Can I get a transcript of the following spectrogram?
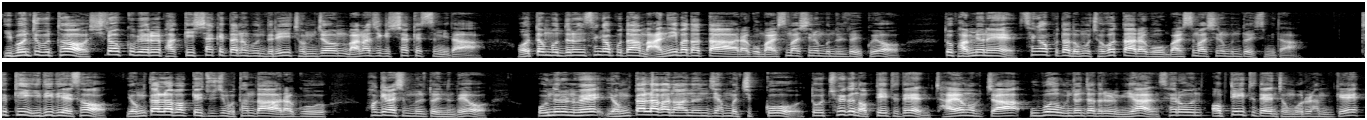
이번 주부터 실업급여를 받기 시작했다는 분들이 점점 많아지기 시작했습니다. 어떤 분들은 생각보다 많이 받았다 라고 말씀하시는 분들도 있고요. 또 반면에 생각보다 너무 적었다 라고 말씀하시는 분도 있습니다. 특히 EDD에서 0달러밖에 주지 못한다 라고 확인하신 분들도 있는데요. 오늘은 왜 0달러가 나왔는지 한번 짚고 또 최근 업데이트된 자영업자 우버 운전자들을 위한 새로운 업데이트된 정보를 함께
